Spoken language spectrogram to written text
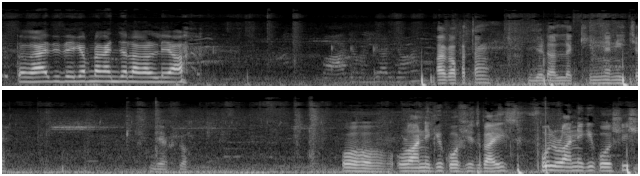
तो गाय ये देखिए अपना गंजा लगा लिया। आगा पतंग ये डाल रखी इनने नीचे। देख लो। ओहो उड़ाने की कोशिश गाइस फुल उड़ाने की कोशिश।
